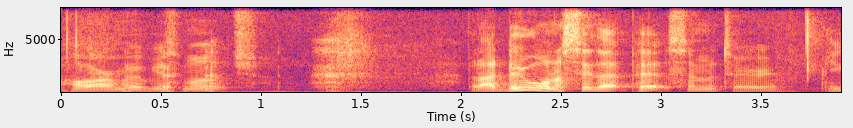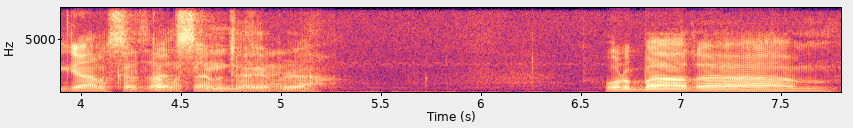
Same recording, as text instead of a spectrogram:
horror movies much. But I do want to see that Pet Sematary. you got to see Pet Sematary, bro. What about um?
